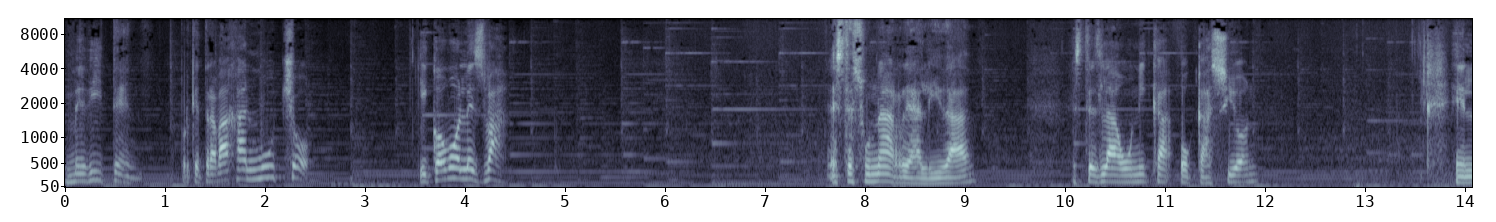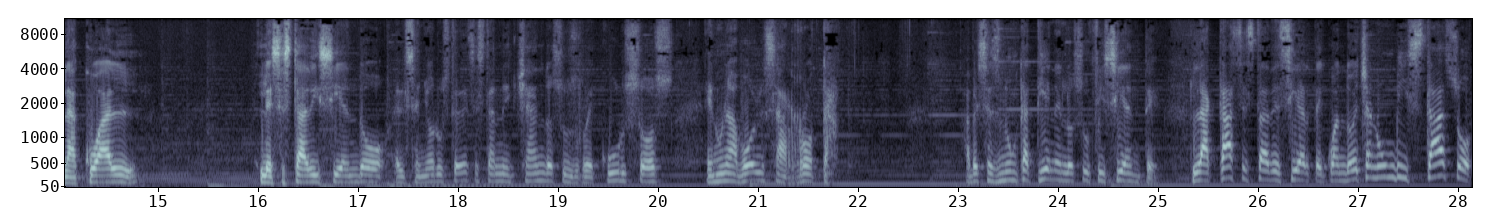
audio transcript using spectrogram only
Mediten, porque trabajan mucho. ¿Y cómo les va? Esta es una realidad. Esta es la única ocasión en la cual les está diciendo el Señor, ustedes están echando sus recursos en una bolsa rota. A veces nunca tienen lo suficiente. La casa está desierta y cuando echan un vistazo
